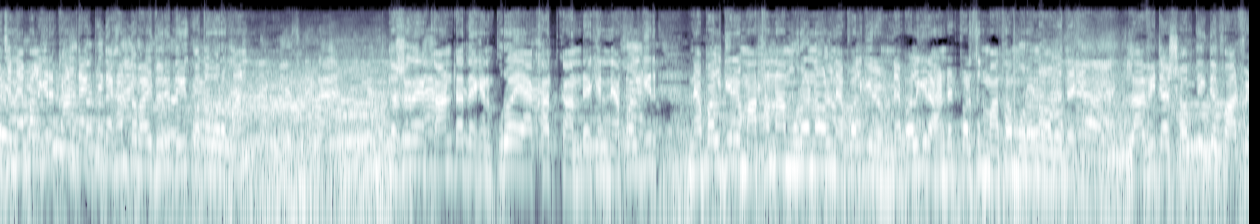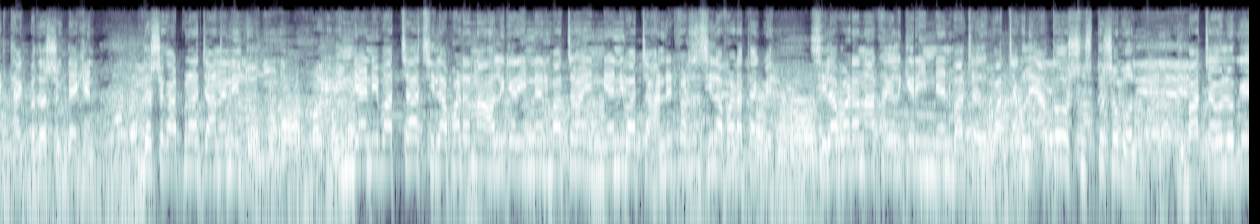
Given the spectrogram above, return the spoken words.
আচ্ছা নেপালগির কানটা একটু দেখান তো ভাই, ধরে দেখি কত বড় কান। দর্শক কানটা দেখেন, পুরো এক হাত কান। দেখেন নেপালগির নেপালগিরের মাথা না মুড়ানো হলে নেপালগির নেপালগির হান্ড্রেড পার্সেন্ট মাথা মুড়ানো হবে, দেখেন। লাভিটা সব দিক দিয়ে পারফেক্ট থাকবে। দর্শক দেখেন, দর্শক আপনারা জানেনই তো, ইন্ডিয়ানি বাচ্চা শিলাফাটা না হলে কি আর ইন্ডিয়ান বাচ্চা হয়? ইন্ডিয়ানি বাচ্চা হান্ড্রেড পার্সেন্ট শিলাফাটা থাকবে। শিলাফাটা না থাকলে কি আর ইন্ডিয়ান বাচ্চা বাচ্চাগুলো এত সুস্থ সবল, এই বাচ্চাগুলোকে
